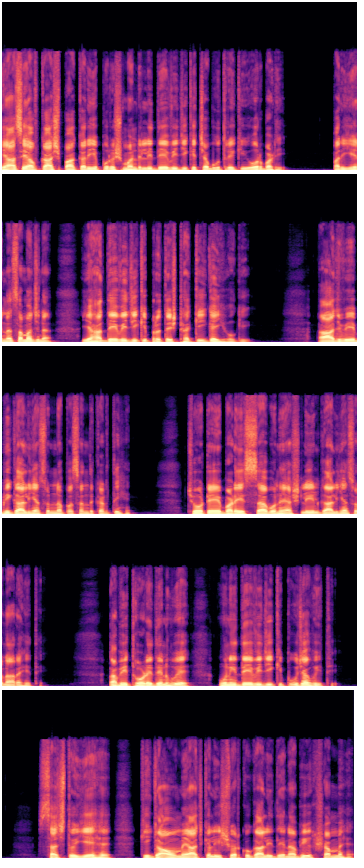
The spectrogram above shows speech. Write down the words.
यहाँ से अवकाश पाकर ये पुरुष मंडली देवी जी के चबूतरे की ओर बढ़ी। पर यह न समझना, यहाँ देवी जी की प्रतिष्ठा की गई होगी। आज वे भी गालियाँ सुनना पसंद करती हैं। छोटे बड़े सब उन्हें अश्लील गालियाँ सुना रहे थे। अभी थोड़े दिन हुए, उन्हीं देवी जी की पूजा हुई थी। सच तो ये है कि गाँव में आजकल ईश्वर को गाली देना भी क्षम्य है।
